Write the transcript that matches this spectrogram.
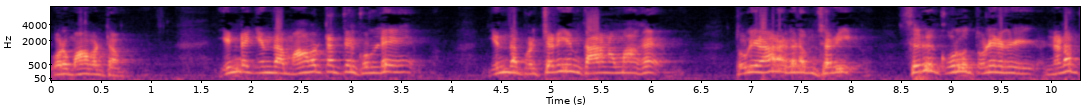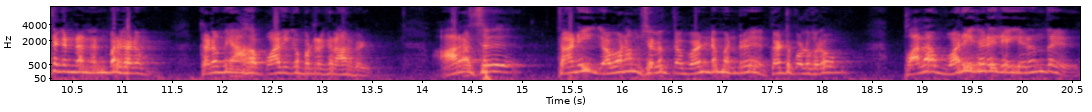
ஒரு மாவட்டம். இன்றைக்கு இந்த மாவட்டத்திற்குள்ளே இந்த பிரச்சனையின் காரணமாக தொழிலாளர்களும் சரி சிறு குறு தொழில்கள் நடத்துகின்ற நண்பர்களும் கடுமையாக பாதிக்கப்பட்டிருக்கிறார்கள். அரசு தனி கவனம் செலுத்த வேண்டும் என்று கேட்டுக்கொள்கிறோம். பல வரிகளிலே இருந்து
